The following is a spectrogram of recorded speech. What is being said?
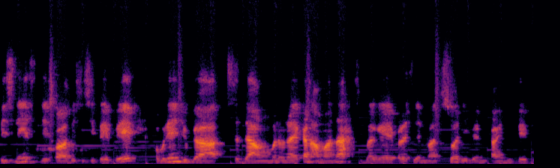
bisnis di Sekolah Bisnis IPB. Kemudian juga sedang menunaikan amanah sebagai presiden mahasiswa di BMKM IPB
